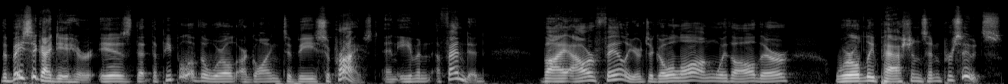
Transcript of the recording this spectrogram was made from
The basic idea here is that the people of the world are going to be surprised and even offended by our failure to go along with all their worldly passions and pursuits.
